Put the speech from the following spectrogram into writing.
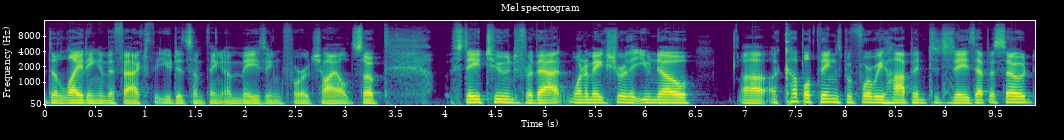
delighting in the fact that you did something amazing for a child. So, stay tuned for that. Want to make sure that you know uh, a couple things before we hop into today's episode.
